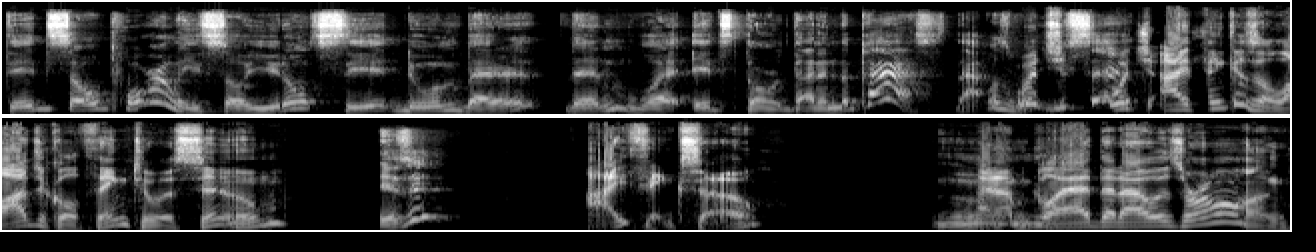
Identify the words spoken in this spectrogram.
did so poorly, so you don't see it doing better than what it's done in the past. That was what Which, you said. which I think is a logical thing to assume. is it? I think so, and I'm Mm. glad that I was wrong.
